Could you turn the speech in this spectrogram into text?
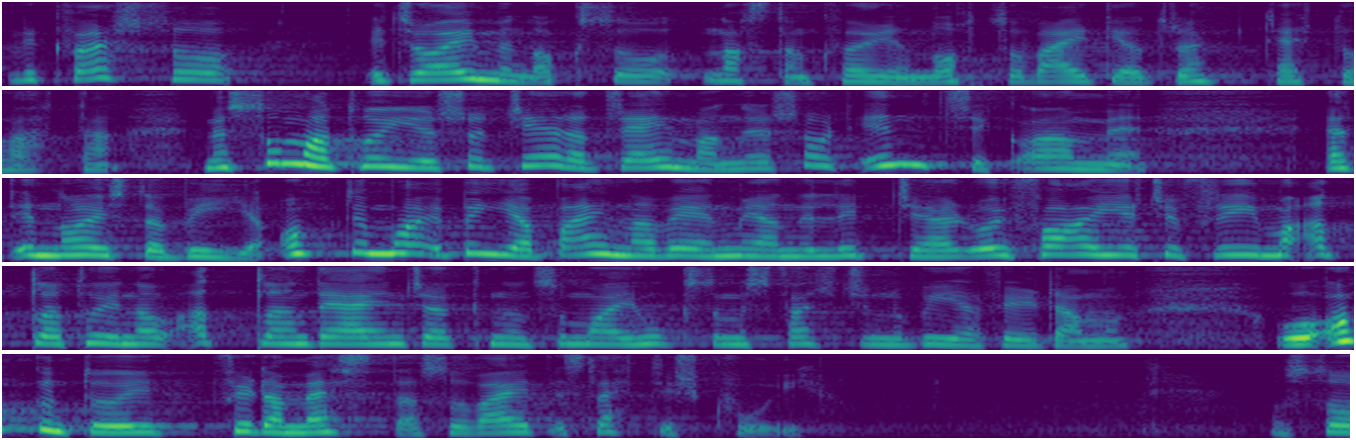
vi kvart så i drøymen også nesten hver natt, så vet jeg å drømme tett og hatt. Men som av tog, så gjør jeg drøymene, så har et inntrykk av meg, at jeg nøyst å bia. Om du må bia beina veien med han i lidje her, og jeg får ikke fri med alle togene av alle de så må jeg huske hukste med svelgen noe bia for dem. Og om du for det meste, så vet jeg slett ikke hvor. Og så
